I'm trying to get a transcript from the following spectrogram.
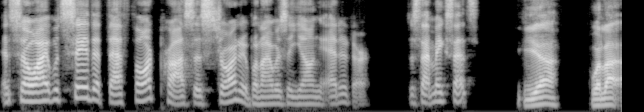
And so I would say that that thought process started when I was a young editor. Does that make sense? Yeah. Well, I,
